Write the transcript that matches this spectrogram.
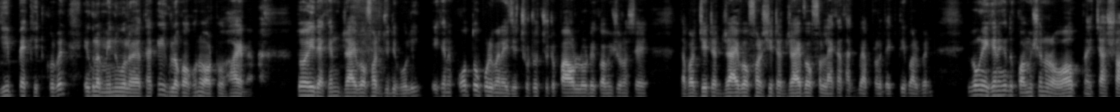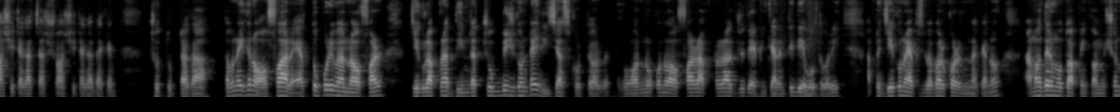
গিফট প্যাক হিট করবেন, এগুলো ম্যানুয়াল হয়ে থাকে, এগুলো কখনো অটো হয় না। তো এই দেখেন ড্রাইভ অফার যদি বলি, এখানে কত পরিমাণে এই যে ছোট ছোট পাওয়ার লোডে কমিশন আছে তারপর যেটা ড্রাইভ অফার সেটা ড্রাইভ অফার লেখা থাকবে, আপনারা দেখতেই পারবেন। এবং এখানে কিন্তু কমিশনের অভাব নাই, চারশো আশি টাকা, চারশো আশি টাকা দেখেন, সত্তর টাকা। তার মানে এখানে অফার এত পরিমাণ অফার যেগুলো আপনারা দিন রাত চব্বিশ ঘন্টায় রিচার্জ করতে পারবেন। এবং অন্য কোনো অফার আপনারা যদি আমি গ্যারান্টি দিয়ে বলতে পারি, আপনি যে কোনো অ্যাপস ব্যবহার করেন না কেন, আমাদের মতো আপনি কমিশন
